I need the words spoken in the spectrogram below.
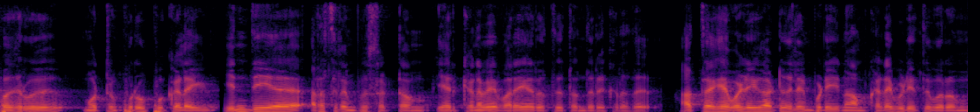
பகிர்வு மற்றும் பொறுப்புகளை இந்திய அரசியலமைப்பு சட்டம் ஏற்கனவே வரையறுத்து தந்திருக்கிறது. அத்தகைய வழிகாட்டுதலின்படி நாம் கடைபிடித்து வரும்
